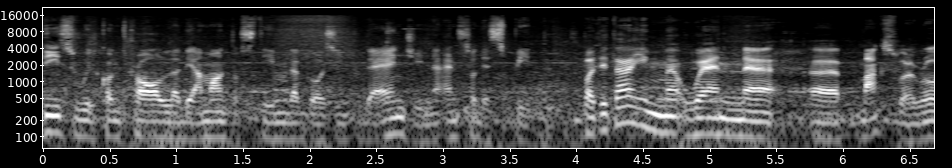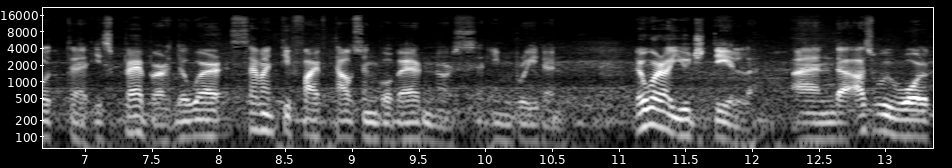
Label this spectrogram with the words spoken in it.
this will control the amount of steam that goes into the engine and so the speed. By the time when uh, uh, Maxwell wrote uh, his paper, there were 75,000 governors in Britain. They were a huge deal, and as we walk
